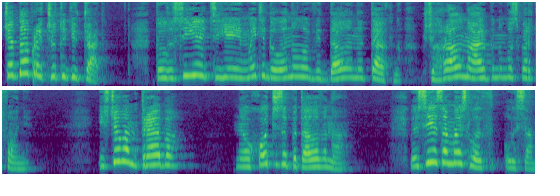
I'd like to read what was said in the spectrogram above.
щоб добре чути дівчат. До Лусії цієї миті долинуло віддалене техно, що грало на Альбиному смартфоні. І що вам треба? неохоче запитала вона. Лусія замислилася,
